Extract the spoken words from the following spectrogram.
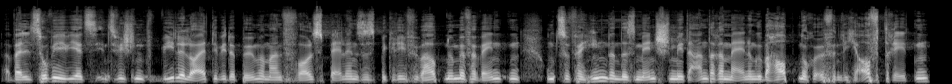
Weil so wie jetzt inzwischen viele Leute wie der Böhmermann False Balance als Begriff überhaupt nur mehr verwenden, um zu verhindern, dass Menschen mit anderer Meinung überhaupt noch öffentlich auftreten,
